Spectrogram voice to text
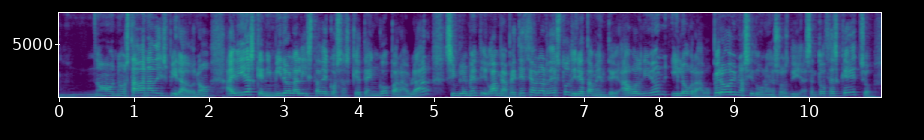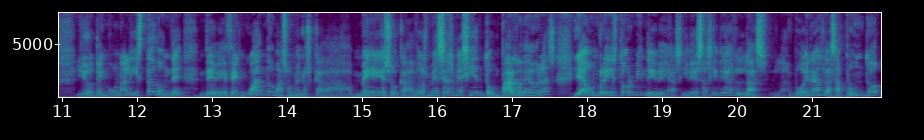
no, no estaba nada inspirado, ¿no? Hay días que ni miro la lista de cosas que tengo para hablar, simplemente digo, ah, me apetece hablar de esto directamente, hago el guion y lo grabo, pero hoy no ha sido uno de esos días. Entonces, ¿qué he hecho? Yo tengo una lista donde de vez en cuando, más o menos cada mes o cada dos meses, me siento un par de horas y hago un brainstorming de ideas y de esas ideas, las, las buenas, las apunto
